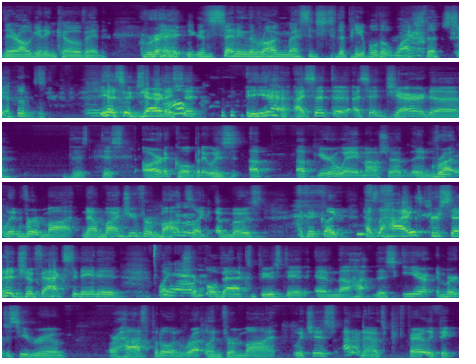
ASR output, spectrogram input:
they're all getting COVID. Think it's sending the wrong message to the people that watch those shows. Yeah, so Jared, I Oh. said, yeah, I said the I said Jared uh, this this article, but it was up up your way, Masha, in Rutland, Vermont. Now, mind you, Vermont's like the most, I think, like has the highest percentage of vaccinated, like Yeah. triple vax boosted, and the this ER emergency room or hospital in Rutland, Vermont, which is I don't know, it's fairly big,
